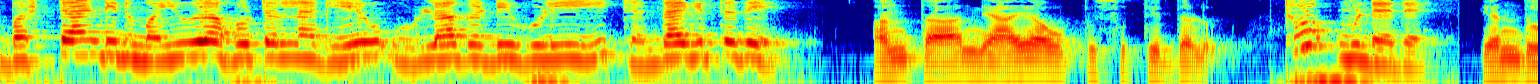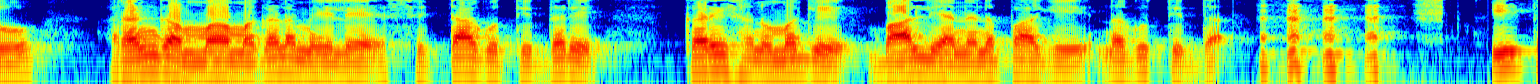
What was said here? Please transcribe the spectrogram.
ಬಸ್ ಸ್ಟ್ಯಾಂಡಿನ ಮಯೂರ ಹೋಟೆಲ್ನಾಗೆ ಉಳ್ಳಾಗಡ್ಡಿ ಹುಳಿ ಚೆಂದಾಗಿರ್ತದೆ. ಅಂತ ನ್ಯಾಯ ಒಪ್ಪಿಸುತ್ತಿದ್ದಳು. ಥು ಮುಂಡೆದೆ. ಎಂದು ರಂಗಮ್ಮ ಮಗಳ ಮೇಲೆ ಸಿಟ್ಟಾಗುತ್ತಿದ್ದರೆ ಕರಿಹನುಮಗೆ ಬಾಲ್ಯ ನೆನಪಾಗಿ ನಗುತ್ತಿದ್ದ. ಈತ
